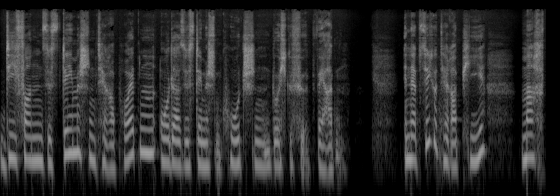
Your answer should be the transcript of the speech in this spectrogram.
die von systemischen Therapeuten oder systemischen Coachen durchgeführt werden. In der Psychotherapie macht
